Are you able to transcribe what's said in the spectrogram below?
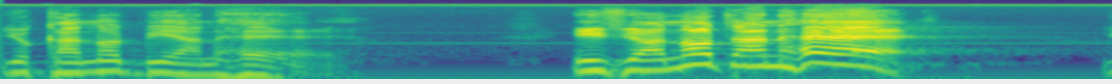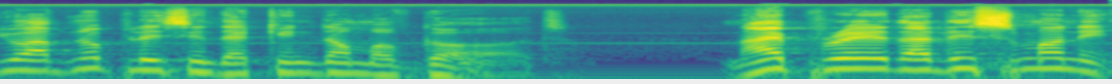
you cannot be an heir. If you are not an heir, you have no place in the kingdom of God. And I pray that this morning,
